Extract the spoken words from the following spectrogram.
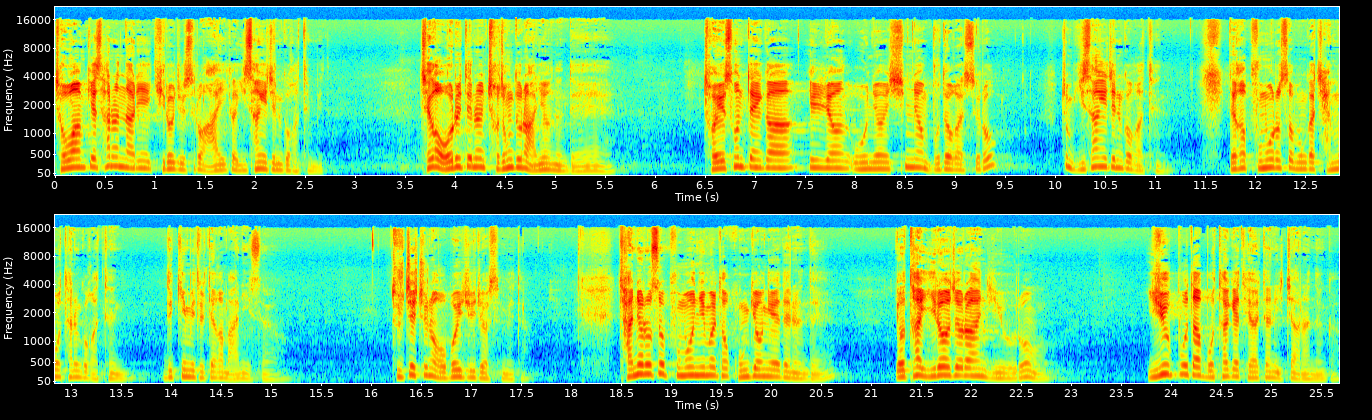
저와 함께 사는 날이 길어질수록 아이가 이상해지는 것 같습니다. 제가 어릴 때는 저 정도는 아니었는데 저의 손때가 1년, 5년, 10년 묻어갈수록 좀 이상해지는 것 같은 내가 부모로서 뭔가 잘못하는 것 같은 느낌이 들 때가 많이 있어요. 둘째 주는 어버이 주일이었습니다. 자녀로서 부모님을 더 공경해야 되는데 여타 이러저러한 이유로 이웃보다 못하게 대할 때는 있지 않았는가?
